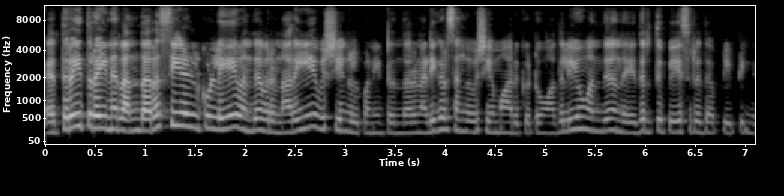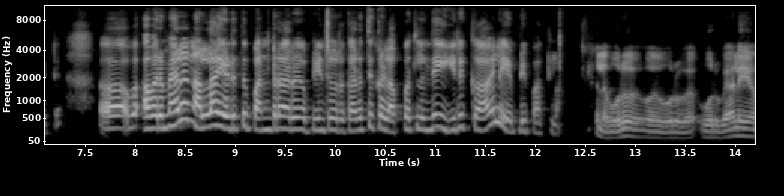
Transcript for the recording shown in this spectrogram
திரைத்துறையினர் அந்த அரசியலுக்குள்ளேயே வந்து அவர் நிறைய விஷயங்கள் பண்ணிட்டு இருந்தார் நடிகர் சங்க விஷயமா இருக்கட்டும் அதுலேயும் வந்து அந்த எதிர்த்து பேசுறது அப்படி இப்படிங்கிட்டு அவ- அவர் மேலே நல்லா எடுத்து பண்ணுறாரு அப்படின்ற ஒரு கருத்துக்கள் அப்பத்துலேருந்தே இருக்கா? இல்லை எப்படி பார்க்கலாம்? இல்லை ஒரு ஒரு ஒரு வேலையை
